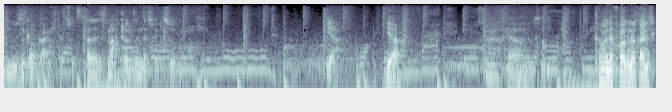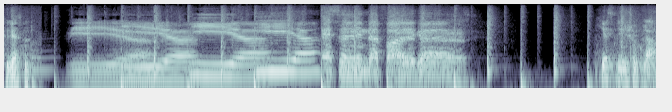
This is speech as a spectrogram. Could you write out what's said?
die Musik auch gar nicht dazu. Also es macht schon Sinn, dass wir das suchen. Ja. Ja. Ja, Musik. Das haben wir in der Folge noch gar nicht gegessen. Hier ist die Schokolade.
